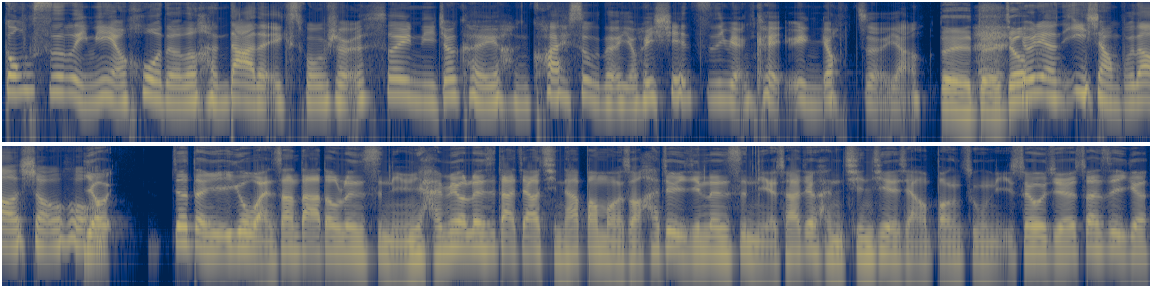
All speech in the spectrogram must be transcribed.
公司里面也获得了很大的 exposure，所以你就可以很快速的有一些资源可以运用。这样，对对，就有点意想不到的收获。有，就等于一个晚上大家都认识你，你还没有认识大家要请他帮忙的时候，他就已经认识你了，所以他就很亲切的想要帮助你。所以我觉得算是一个。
